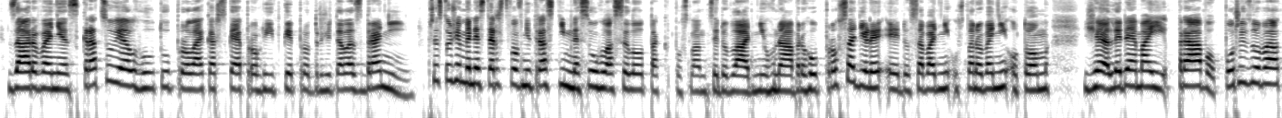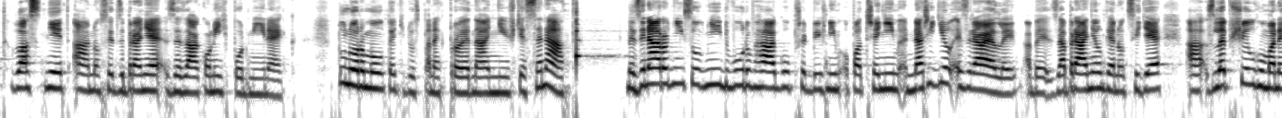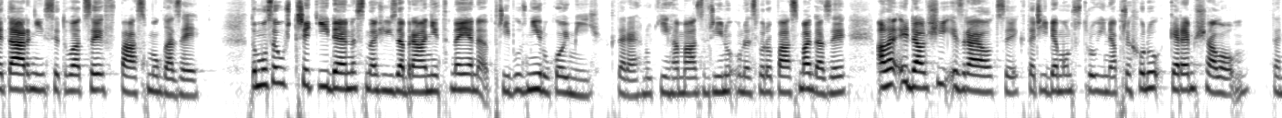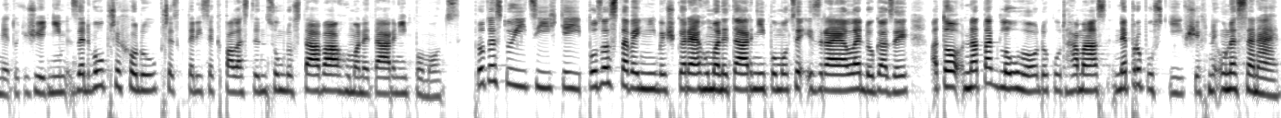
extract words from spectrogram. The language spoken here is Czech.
Zároveň zkracuje lhůtu pro lékařské prohlídky pro držitele zbraní. Přestože ministerstvo vnitra s tím nesouhlasilo, tak poslanci do vládního návrhu prosadili i dosavadní ustanovení o tom, že lidé mají právo pořizovat, vlastnit a nosit zbraně ze zákonných podmínek. Tu normu teď dostane k projednání ještě Senát. Mezinárodní soudní dvůr v Hágu předběžným opatřením nařídil Izraeli, aby zabránil genocidě a zlepšil humanitární situaci v pásmu Gazy. Tomu se už třetí den snaží zabránit nejen příbuzní rukojmích, které hnutí Hamas v říjnu uneslo do pásma Gazy, ale i další Izraelci, kteří demonstrují na přechodu Kerem Shalom. Ten je totiž jedním ze dvou přechodů, přes který se k palestincům dostává humanitární pomoc. Protestující chtějí pozastavení veškeré humanitární pomoci Izraele do Gazy, a to na tak dlouho, dokud Hamas nepropustí všechny unesené.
